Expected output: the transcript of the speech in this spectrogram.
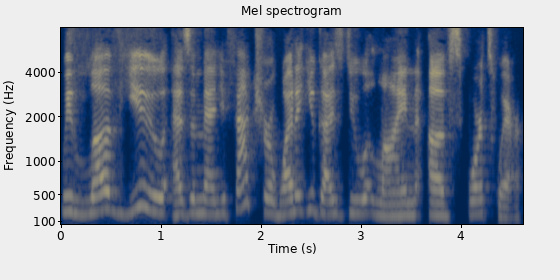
we love you as a manufacturer. Why don't you guys do a line of sportswear?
